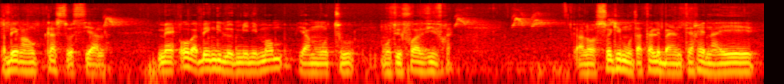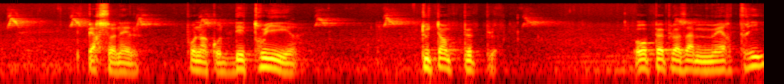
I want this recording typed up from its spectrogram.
Babengaka classe sociale. Mais oyo babengi le minimum ya motu motu il faut vivre. Alors soki moto atali baintérêt na ye personnel mpona kodétruire tout un peuple au peuple aza meurtri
